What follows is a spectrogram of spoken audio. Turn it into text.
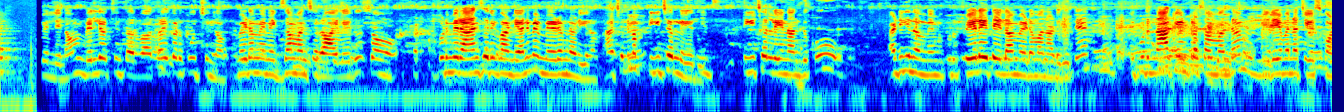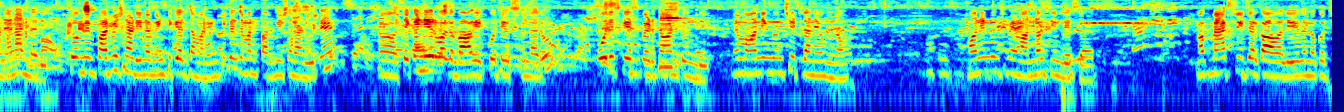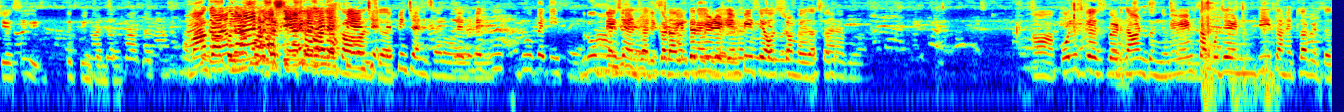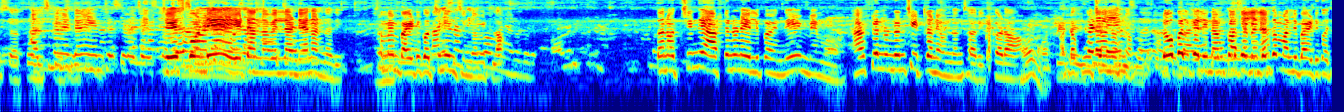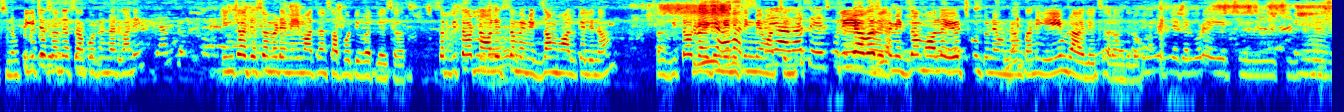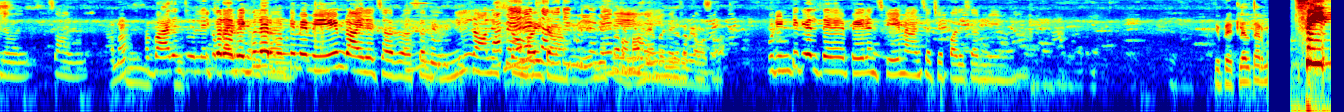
వెళ్ళినాం. వెళ్ళి వచ్చిన తర్వాత ఇక్కడ కూర్చున్నాం. మేడం మేము ఎగ్జామ్ మంచిగా రాయలేదు సో ఇప్పుడు మీరు ఆన్సర్ ఇవ్వండి అని మేము మేడంని అడిగినాం. యాక్చువల్లీ మాకు టీచర్ లేదు. టీచర్ లేనందుకు అడిగినాం. మేము ఇప్పుడు ఫెయిల్ అయితే ఎలా మేడం అని అడిగితే ఇప్పుడు నాకేంట్రా సంబంధం? మీరు ఏమైనా చేసుకోండి అని అన్నది. సో మేము పర్మిషన్ అడిగినాం ఇంటికి వెళ్తామని. ఇంటికి వెళ్తామని పర్మిషన్ అడిగితే సెకండ్ ఇయర్ వాళ్ళు బాగా ఎక్కువ చేస్తున్నారు. పోలీస్ కేసు పెడతా అంటుంది. మేము మార్నింగ్ నుంచి ఇట్లానే ఉన్నాం. మార్నింగ్ నుంచి మేము అన్నం తినలేదు సార్. మాకు మ్యాథ్స్ టీచర్ కావాలి ఏదైనా ఒకటి చేసి తెప్పించండి సార్. మా కాకుండా further teacher వాళ్ళకి కావాలి సార్. తెప్పించండి సార్ లేకుంటే గ్రూప్ తీసేయండి. సార్ ఇక్కడ ఇంటర్మీడియట్ ఎంపీసీ అవసరం లేదా సార్? ఆ, పోలీస్ కేసు పెడతా అంటుంది. మేమేం తప్పు చేయండి తను ఎట్లా పెడతారు సార్ పోలీస్ కేసు? చేసుకోండి ఏటన్నా వెళ్ళండి అని అన్నది. సో మేము బయటకు వచ్చి నిల్చున్నాం ఇట్లా. తను వచ్చింది ఆఫ్టర్నూన్ వెళ్ళిపోయింది మేము ఆఫ్టర్నూన్ నుంచి ఇట్లానే ఉన్నాం సార్ ఇక్కడ. లోపలికి వెళ్ళినాం. కాసేపు తర్వాత మళ్ళీ బయటకు వచ్చినాం. టీచర్స్ అందరు సపోర్ట్ ఉన్నారు కానీ ఇన్ఛార్జెస్ మేడం ఏ మాత్రం సపోర్ట్ ఇవ్వట్లేదు సార్. సార్ వితౌట్ నాలెడ్జ్తో మేము ఎగ్జామ్ హాల్కి వెళ్ళినాం. అసలు వితౌట్ రైటింగ్ ఎనీథింగ్ మేము వచ్చింది. త్రీ అవర్స్ మేము ఎగ్జామ్ హాల్లో ఏడ్చుకుంటూనే ఉన్నాం కానీ ఏం రాయలేదు సార్ అందులో. చూడలేక ఇక్కడ రెగ్యులర్ ఉంటే మేము ఏం రాయలేదు సార్ అసలు. నిల్ నాలెడ్జ్ బయట. ఇప్పుడు ఇంటికి వెళ్తే పేరెంట్స్కి ఏం ఆన్సర్ చెప్పాలి సార్ మేము? ఇప్పుడు ఎట్లా వెళ్తారు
